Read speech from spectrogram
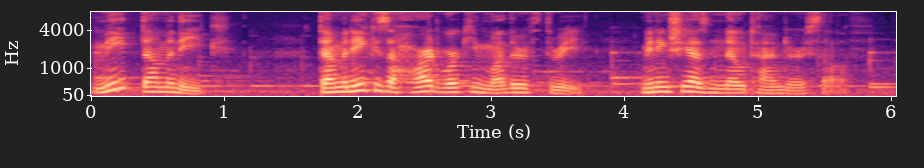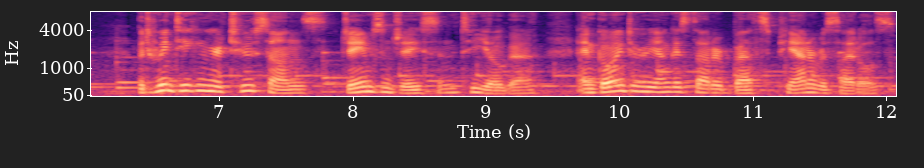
Meet Dominique. Dominique is a hard-working mother of three, meaning she has no time to herself. Between taking her two sons, James and Jason, to yoga, and going to her youngest daughter Beth's piano recitals,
